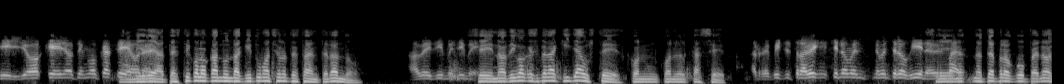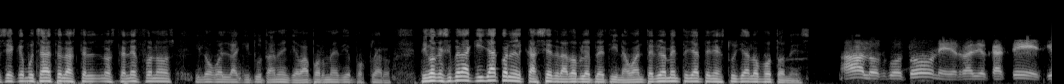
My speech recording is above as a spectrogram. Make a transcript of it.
Sí, yo es que no tengo que hacer ni idea, te estoy colocando un de aquí, tú macho no te estás enterando. Ver, dime, dime. Sí, no, digo que se ve aquí ya usted, con, con el cassette. Repite otra vez, es que no me, no me entero bien, Sí, no, te preocupes, no, si es que muchas veces las tel- los teléfonos, y luego el de aquí tú también, que va por medio, pues claro. Digo que se ve aquí ya con el cassette de la doble pletina, o anteriormente ya tenías tú ya los botones. Ah, los botones, radiocassette, ¿sí?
